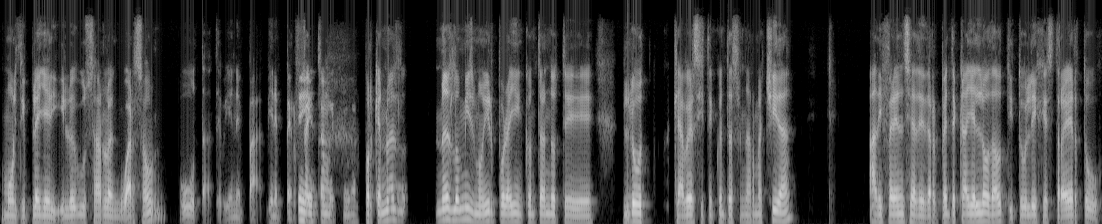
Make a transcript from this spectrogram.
multiplayer y luego usarlo en Warzone, puta, te viene, pa- viene Sí, perfecto. está muy chingón. Porque no es, no es lo mismo ir por ahí encontrándote loot que a ver si te encuentras un arma chida, a diferencia de de repente cae el loadout y tú eliges traer tu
